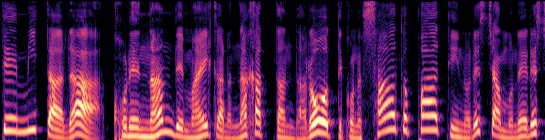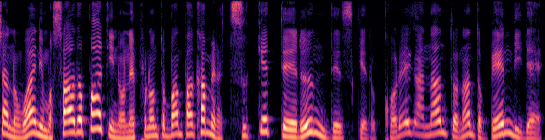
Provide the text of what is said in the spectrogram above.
てみたら、これなんで前からなかったんだろうって、このサードパーティーのレスチャーもね、レスチャーの前にもサードパーティーのね、フロントバンパーカメラつけてるんですけど、これがなんとなんと便利で、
